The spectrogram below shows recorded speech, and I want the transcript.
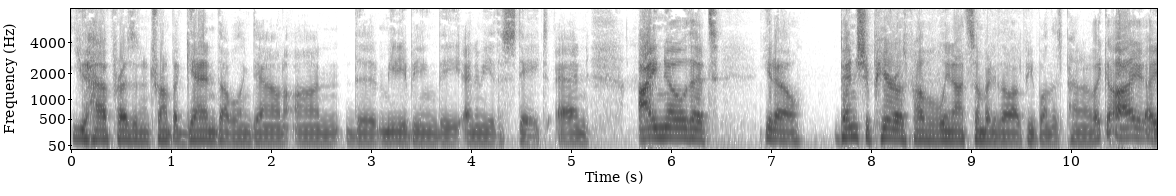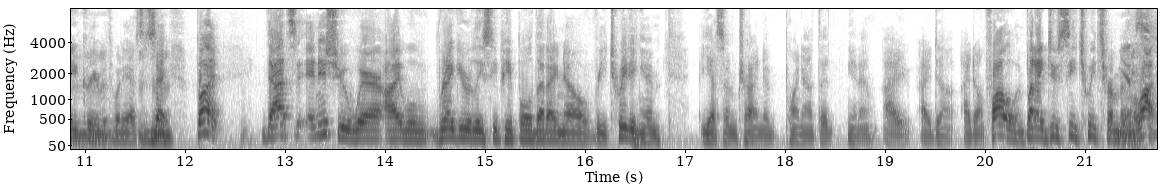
you have President Trump again doubling down on the media being the enemy of the state, and I know that, you know. Ben Shapiro is probably not somebody that a lot of people on this panel are like, oh, I, I agree with what he has to mm-hmm. say. Mm-hmm. But that's an issue where I will regularly see people that I know retweeting him. Yes, I'm trying to point out that you know I, I don't I don't follow him, but I do see tweets from him a lot.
